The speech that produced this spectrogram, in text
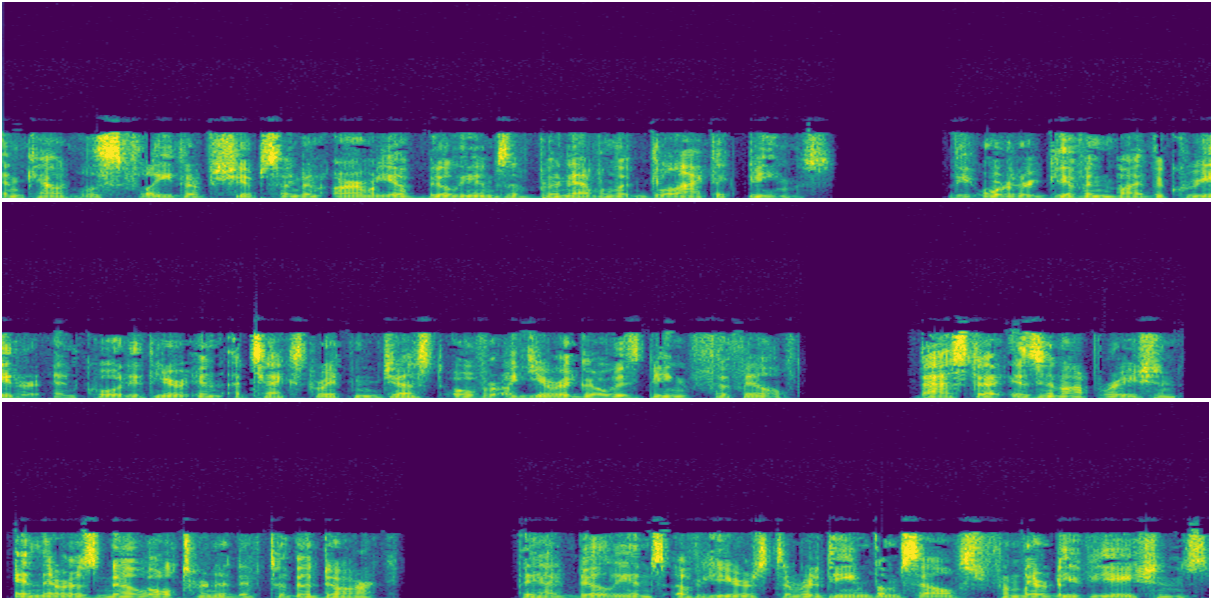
and countless fleet of ships and an army of billions of benevolent galactic beings. The order given by the Creator and quoted here in a text written just over a year ago is being fulfilled. Basta is in operation, and there is no alternative to the dark. They had billions of years to redeem themselves from their deviations,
